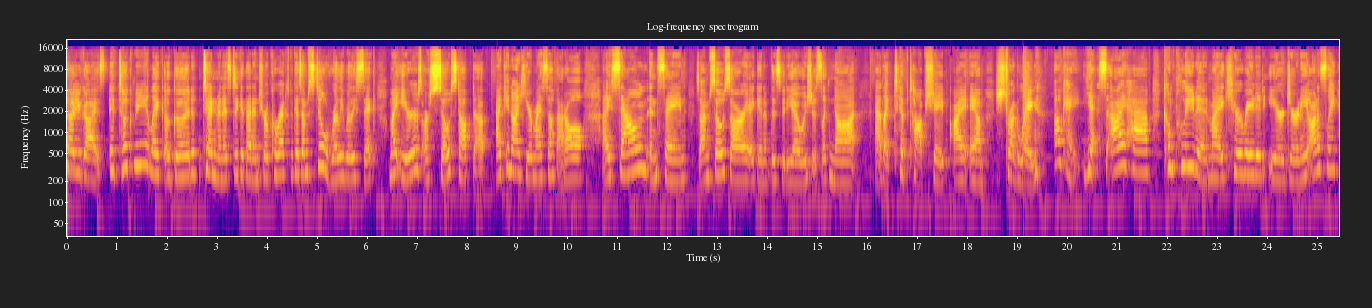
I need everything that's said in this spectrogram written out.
Oh, you guys, it took me like a good 10 minutes to get that intro correct because I'm still really, really sick sick. My ears are so stopped up. I cannot hear myself at all. I sound insane. So I'm so sorry again if this video is just like not at like tip top shape. I am struggling. Okay, yes, I have completed my curated ear journey. Honestly,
